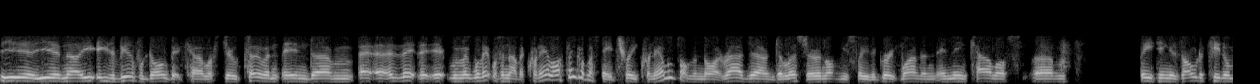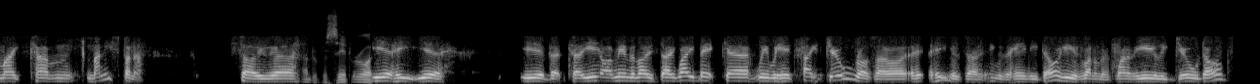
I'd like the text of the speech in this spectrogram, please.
Yeah, yeah, no, he's a beautiful dog, that Carlos Jewel too, and and um, uh, uh that, it, well, that was another Quinella. I think I must have had three Quinellas on the night, Raja and Delisha, and obviously the Group One, and, and then Carlos um, beating his older kennel mate, um, Money Spinner. So, uh, hundred uh, percent right. Yeah, he, yeah, yeah, but uh, yeah, I remember those days way back uh, where we had Fake Jill Rosso. Uh, he was a he was a handy dog. He was one of the, one of the early Jill dogs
